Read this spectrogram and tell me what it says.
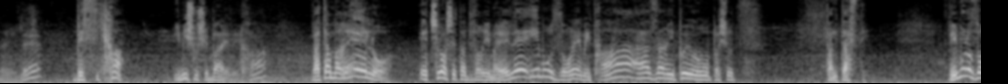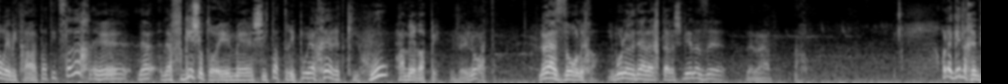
האלה בשיחה עם מישהו שבא אליך, ואתה מראה לו את שלושת הדברים האלה, אם הוא זורם איתך, אז הריפוי הוא פשוט פנטסטי. ואם הוא לא זורם איתך, אתה תצטרך אה, להפגיש אותו עם אה, שיטת ריפוי אחרת, כי הוא המרפא, ולא אתה. לא יעזור לך. אם הוא לא יודע ללכת על השביל הזה, זה לא יעבור. נכון. יכול להגיד לכם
